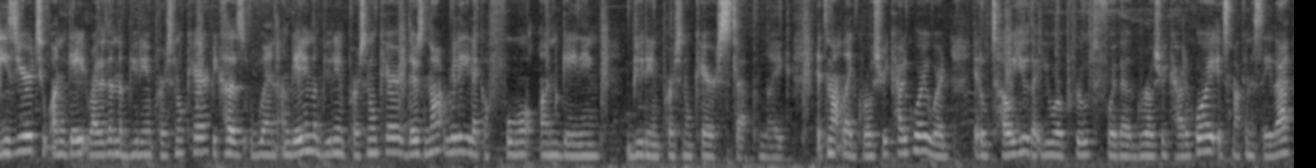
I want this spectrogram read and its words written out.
easier to ungate rather than the beauty and personal care because when ungating the beauty and personal care, there's not really like a full ungating beauty and personal care step. Like it's not like grocery category where it'll tell you that you were approved for the grocery category. It's not gonna say that.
